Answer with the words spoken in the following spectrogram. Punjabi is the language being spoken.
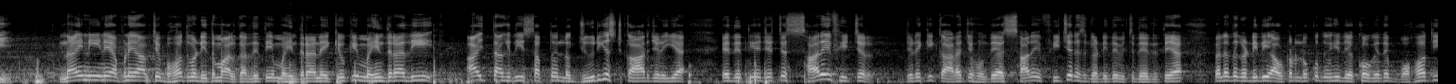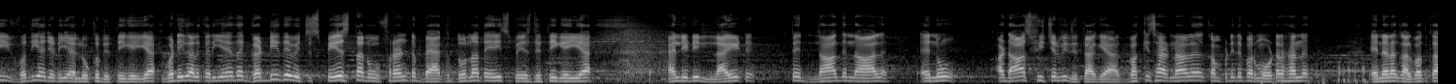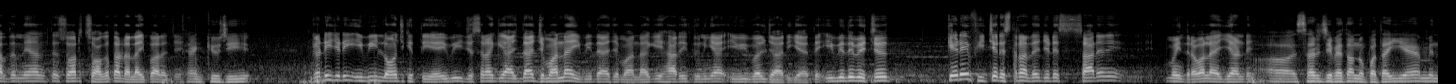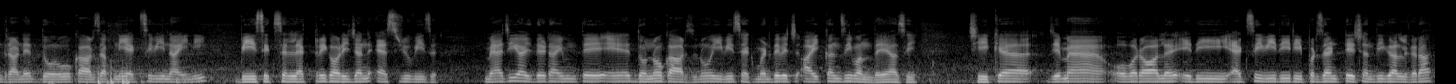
9e ਨੇ ਆਪਣੇ ਆਪ 'ਚ ਬਹੁਤ ਵੱਡੀ ਧਮਾਲ ਕਰ ਦਿੱਤੀ ਮਹਿੰਦਰਾ ਨੇ, ਕਿਉਂਕਿ ਮਹਿੰਦਰਾ ਦੀ ਅੱਜ ਤੱਕ ਦੀ ਸਭ ਤੋਂ ਲਗਜ਼ੂਰੀਅਸਟ ਕਾਰ ਜਿਹੜੀ ਹੈ, ਇਹ ਦਿੱਤੀ ਹੈ ਜਿਸ 'ਚ ਸਾਰੇ ਫੀਚਰ ਜਿਹੜੇ ਕਿ ਕਾਰਾਂ 'ਚ ਹੁੰਦੇ ਆ, ਸਾਰੇ ਫੀਚਰ ਇਸ ਗੱਡੀ ਦੇ ਵਿੱਚ ਦੇ ਦਿੱਤੇ ਆ। ਪਹਿਲਾਂ ਤਾਂ ਗੱਡੀ ਦੀ ਆਊਟਰ ਲੁੱਕ ਤੁਸੀਂ ਦੇਖੋਗੇ ਤੇ ਬਹੁਤ ਹੀ ਵਧੀਆ ਜਿਹੜੀ ਹੈ ਲੁੱਕ ਦਿੱਤੀ ਗਈ ਹੈ। ਵੱਡੀ ਗੱਲ ਕਰੀਏ ਤਾਂ ਗੱਡੀ ਦੇ ਵਿੱਚ ਸਪੇਸ ਤੁਹਾਨੂੰ ਫਰੰਟ ਬੈਕ ਦੋਨਾਂ ਤੇ ਹੀ ਸਪੇਸ ਦਿੱਤੀ ਗਈ ਹੈ। LED ਲਾਈਟ ਤੇ ਨਾਲ ਦੇ ਨਾਲ ਇਹਨੂੰ ਅਡਾਸ ਫੀਚਰ ਵੀ ਦਿੱਤਾ ਗਿਆ। ਬਾਕੀ ਸਾਡੇ ਨਾਲ ਕੰਪਨੀ ਦੇ ਪ੍ਰਮੋਟਰ ਹਨ, ਇਹਨਾਂ ਨਾਲ ਗੱਲਬਾਤ ਕਰ ਦਿੰਦੇ ਹਾਂ ਤੇ ਸਰ, ਸਵਾਗਤ ਤੁਹਾਡਾ ਲਾਈਵ ਭਾਰਤ ਜੀ ਥੈਂਕ ਯੂ ਜੀ। ਗੱਡੀ ਜਿਹੜੀ EV ਲਾਂਚ ਕੀਤੀ ਹੈ EV ਜਿਸ ਤਰ੍ਹਾਂ ਕਿ ਅੱਜ ਦਾ ਜ਼ਮਾਨਾ ਈਵੀ ਦਾ ਜ਼ਮਾਨਾ ਕਿ ਸਾਰੀ ਦੁਨੀਆ EV ਵੱਲ ਜਾ ਰਹੀ ਹੈ ਤੇ ਈਵੀ ਦੇ ਵਿੱਚ ਕਿਹੜੇ ਫੀਚਰ ਇਸ ਤਰ੍ਹਾਂ ਦੇ ਜਿਹੜੇ ਸਾਰੇ ਮਹਿੰਦਰਾ ਵੱਲ ਆਈ ਜਾਂਦੇ ਅ, ਸਰ ਜਿਵੇਂ ਤੁਹਾਨੂੰ ਪਤਾ ਹੀ ਹੈ ਮਹਿੰਦਰਾ ਨੇ ਦੋ ਕਾਰਸ ਆਪਣੀ XCV9 ਹੀ B6 ਇਲੈਕਟ੍ਰਿਕ origin SUVs ਮੈਂ ਜੀ ਅੱਜ ਦੇ ਟਾਈਮ ਤੇ ਇਹ ਦੋਨੋਂ ਕਾਰਸ ਨੂੰ EV ਸੈਗਮੈਂਟ ਦੇ ਵਿੱਚ ਆਈਕਨਸ ਹੀ ਮੰਨਦੇ ਆ ਅਸੀਂ। ਠੀਕ ਹੈ ਜੇ ਮੈਂ ਓਵਰਆਲ ਇਹਦੀ XCV ਦੀ ਰਿਪਰੈਜ਼ੈਂਟੇਸ਼ਨ ਦੀ ਗੱਲ ਕਰਾਂ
